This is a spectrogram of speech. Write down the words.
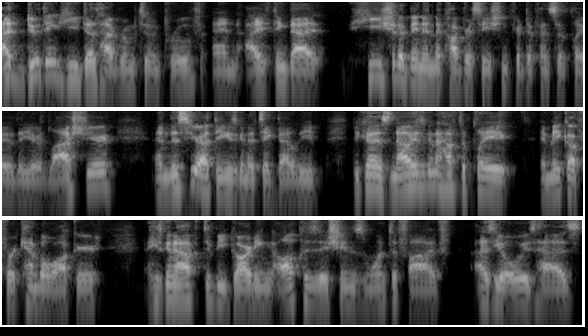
I do think he does have room to improve, and I think that he should have been in the conversation for Defensive Player of the Year last year. And this year, I think he's going to take that leap because now he's going to have to play and make up for Kemba Walker. He's going to have to be guarding all positions one to five, as he always has.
